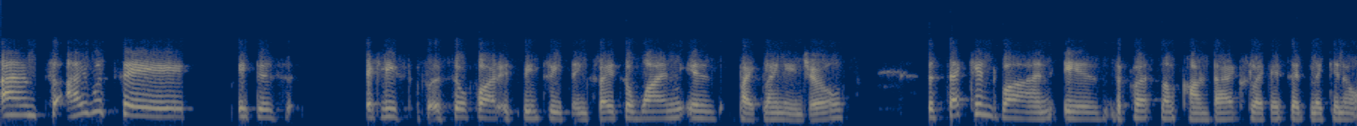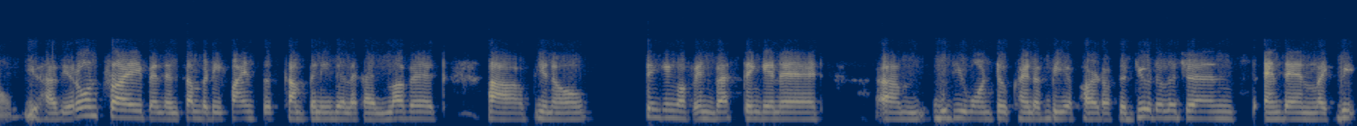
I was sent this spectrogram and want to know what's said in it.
Um, so i would say it is at least so far, it's been three things, right? So one is pipeline angels. The second one is the personal contacts. Like I said, like, you know, you have your own tribe and then somebody finds this company. They're like, I love it. Uh, you know, thinking of investing in it. Um, would you want to kind of be a part of the due diligence? And then like we,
